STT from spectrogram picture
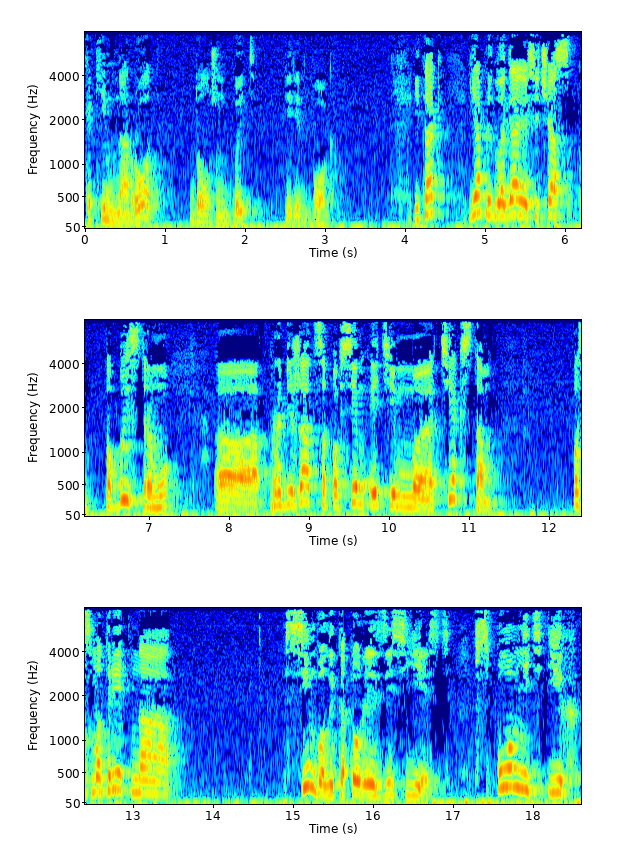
каким народ должен быть перед Богом. Итак, я предлагаю сейчас по-быстрому э, пробежаться по всем этим э, текстам, посмотреть на символы, которые здесь есть, вспомнить их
